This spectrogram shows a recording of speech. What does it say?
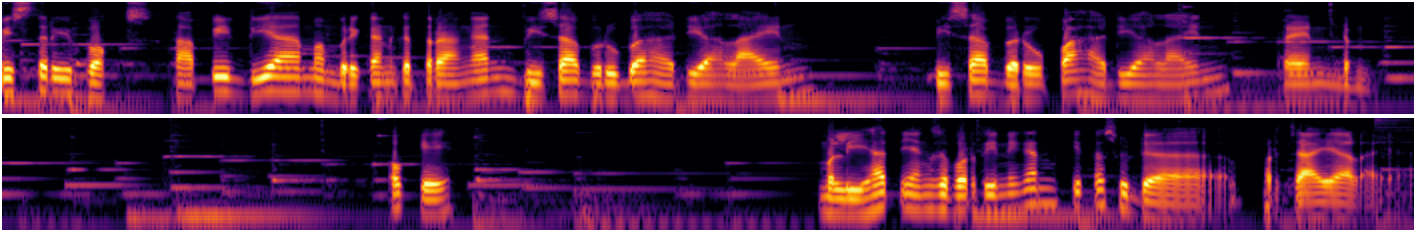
mystery box tapi dia memberikan keterangan bisa berubah hadiah lain bisa berupa hadiah lain random. Oke. Melihat yang seperti ini kan kita sudah percaya lah ya.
